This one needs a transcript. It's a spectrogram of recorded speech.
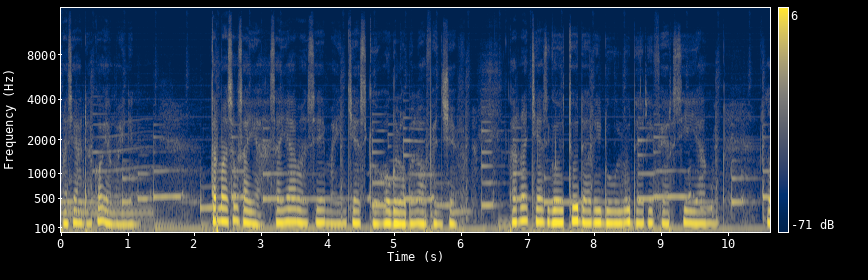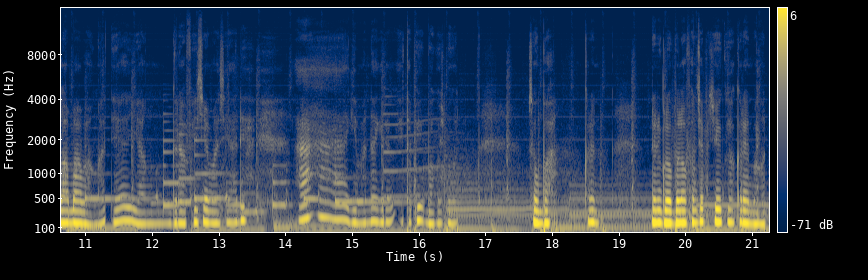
masih ada kok yang mainin. Termasuk saya. Saya masih main CSGO Global Offensive. Karena CSGO itu dari dulu dari versi yang lama banget ya yang grafisnya masih ada ah gimana gitu. Eh, tapi bagus banget. Sumpah keren. Dan Global Offensive juga keren banget.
